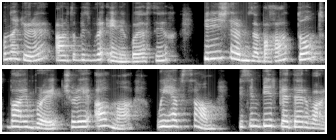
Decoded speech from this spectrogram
Buna görə artıq biz bura any qoyasıyıq. Birinci tərəfimizə baxaq. Don't buy bread. Çörək alma. We have some. Bizim bir qədər var,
